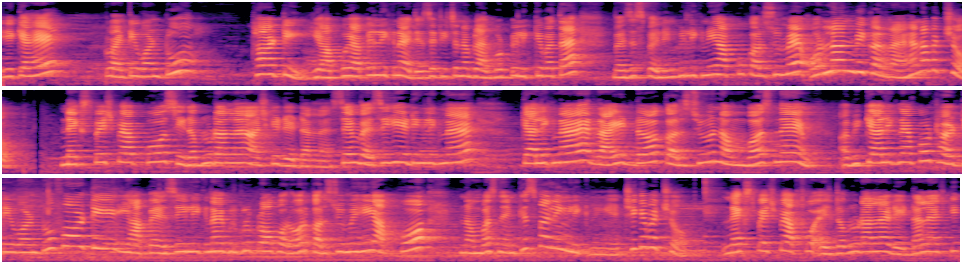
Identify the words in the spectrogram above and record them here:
ये क्या है? ट्वेंटी वन टू थर्टी ये आपको यहाँ पे लिखना है। जैसे टीचर ने ब्लैक बोर्ड पे लिख के बताया, वैसे स्पेलिंग भी लिखनी है आपको कर्स्यू में और लर्न भी करना है है ना बच्चों? नेक्स्ट पेज पे आपको सी डब्ल्यू डालना है, आज की डेट डालना है। सेम वैसे ही हेडिंग लिखना है। क्या लिखना है? Write the cursive numbers name अभी क्या लिखना है आपको? थर्टी वन टू फोर्टी यहाँ पे ऐसे ही लिखना है, बिल्कुल प्रॉपर और कर्स्यू में ही आपको नंबर्स नेम की स्पेलिंग लिखनी है। ठीक है बच्चों? नेक्स्ट पेज पे आपको एच डब्ल्यू डालना है डेट डालना है आज की।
